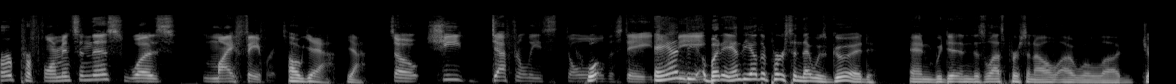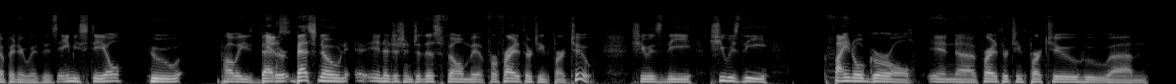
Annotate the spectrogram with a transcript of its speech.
her performance in this was my favorite. Oh yeah, yeah. So she definitely stole Well, the stage. and the but and the other person that was good, and we did, and this last person I'll I will uh, jump in here with is Amy Steele, who probably is better Yes. best known in addition to this film uh, for Friday Thirteenth Part Two. She was the she was the final girl in uh, Friday Thirteenth Part Two who. Um,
